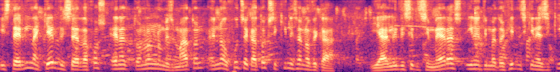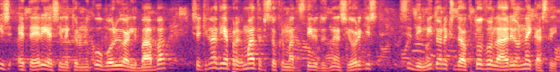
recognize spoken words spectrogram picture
η Στερλίνα κέρδισε έδαφος έναντι των όλων νομισμάτων, ενώ ο Φούτς 100 ξεκίνησε ανωδικά. Η άλλη είδηση της ημέρας είναι ότι η μετοχή της κινέζικης εταιρείας ηλεκτρονικού εμπορίου Alibaba ξεκινά διαπραγμάτευση στο χρηματιστήριο της Νέας Υόρκης στην τιμή των 68 δολαρίων έκαστη,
